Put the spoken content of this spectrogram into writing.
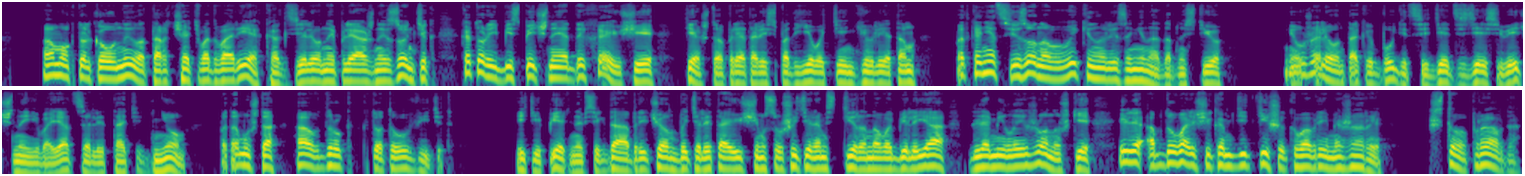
а мог только уныло торчать во дворе, как зеленый пляжный зонтик, который беспечные отдыхающие, те, что прятались под его тенью летом, — под конец сезона выкинули за ненадобностью. Неужели он так и будет сидеть здесь вечно и бояться летать днем, потому что, а вдруг кто-то увидит? И теперь навсегда обречен быть летающим сушителем стиранного белья для милой женушки или обдувальщиком детишек во время жары. Что, правда?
